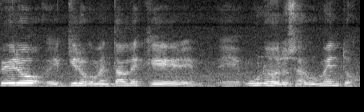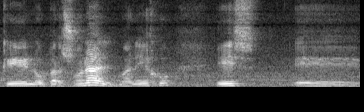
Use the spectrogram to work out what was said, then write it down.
pero eh, quiero comentarles que eh, uno de los argumentos que en lo personal manejo es eh,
